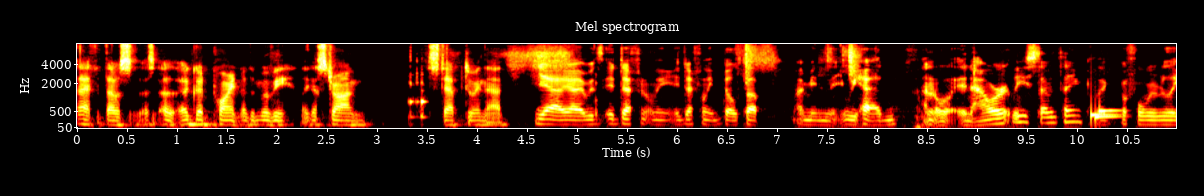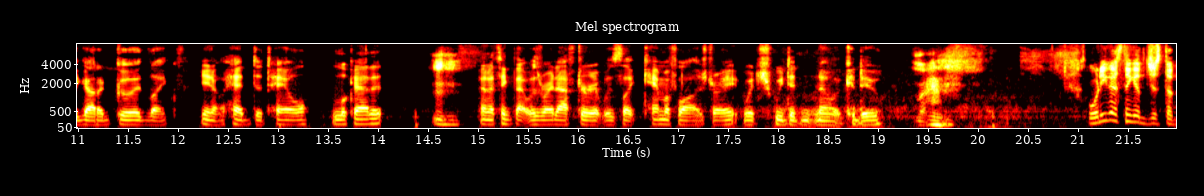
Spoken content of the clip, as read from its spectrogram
And I thought that was a, a good point of the movie, like a strong step doing that. Yeah, yeah. It was it definitely it definitely built up. I mean, we had I don't know an hour at least. I would think like before we really got a good like you know head to tail look at it. Mhm. And I think that was right after it was like camouflaged, right? Which we didn't know it could do. Right. What do you guys think of just the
